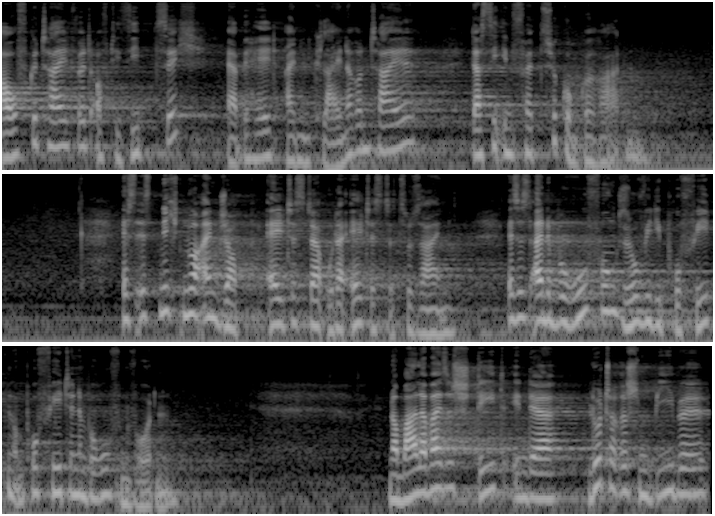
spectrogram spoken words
aufgeteilt wird auf die 70, er behält einen kleineren Teil, dass sie in Verzückung geraten. Es ist nicht nur ein Job, Ältester oder Älteste zu sein. Es ist eine Berufung, so wie die Propheten und Prophetinnen berufen wurden. Normalerweise steht in der lutherischen Bibel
